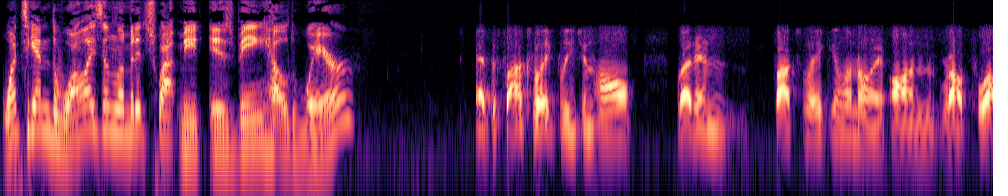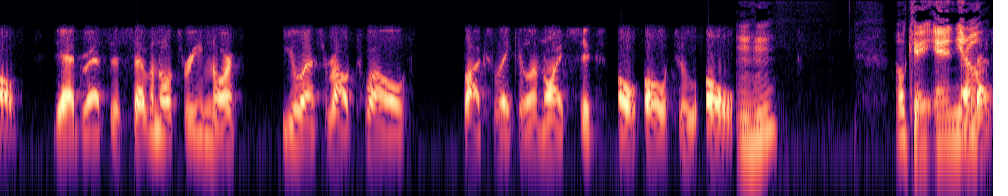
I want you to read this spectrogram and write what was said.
once again, the Walleyes Unlimited swap meet is being held where? At the Fox Lake Legion Hall, right in Fox Lake, Illinois, on Route 12. The address is 703 North U.S. Route 12, Fox Lake, Illinois 60020. Mm-hmm. Okay, and you And know,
